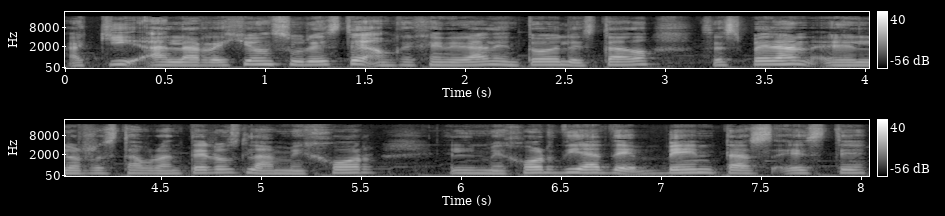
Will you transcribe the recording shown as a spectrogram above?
aquí a la región sureste, aunque en general en todo el estado se esperan en los restauranteros la mejor el mejor día de ventas este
